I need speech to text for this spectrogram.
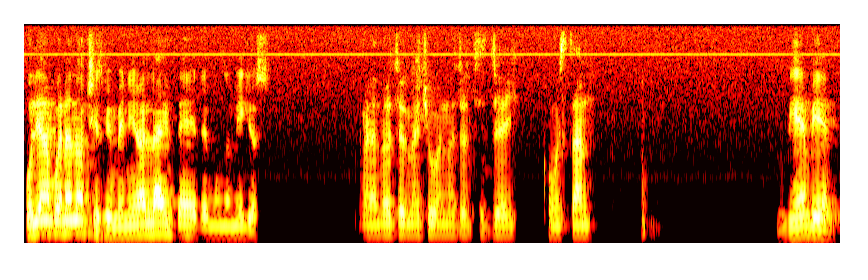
Julián, buenas noches, bienvenido al live de, de Mundo Amigos. Buenas noches, Mechu, buenas noches, Jay. ¿Cómo están? Bien, bien.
